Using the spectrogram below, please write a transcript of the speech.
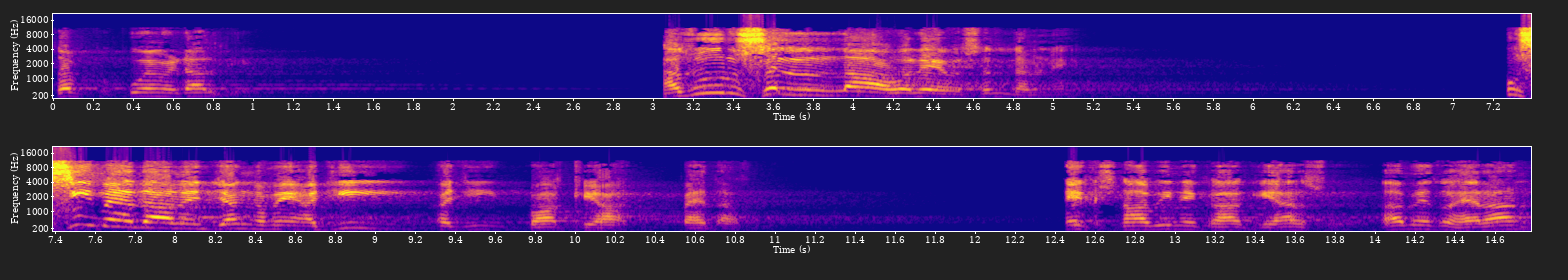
سب کو کنویں میں ڈال دیا حضور صلی اللہ علیہ وسلم نے اسی میدان جنگ میں عجیب عجیب واقعات پیدا ہوئے۔ ایک صحابی نے کہا کہ یار اب میں تو حیران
